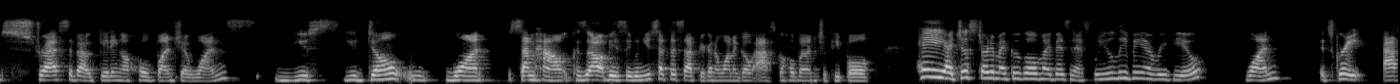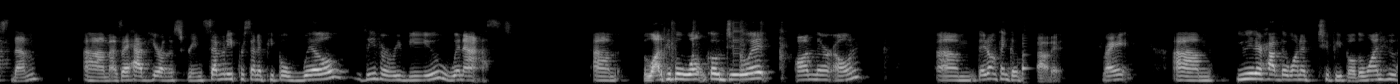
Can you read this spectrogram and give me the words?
stress about getting a whole bunch at once. You you don't want somehow because obviously when you set this up, you're going to want to go ask a whole bunch of people, "Hey, I just started my Google my business. Will you leave me a review?" One, it's great. Ask them. Um, as I have here on the screen, 70% of people will leave a review when asked. Um, a lot of people won't go do it on their own. Um, they don't think about it, right? Um, you either have the one or two people, the one who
